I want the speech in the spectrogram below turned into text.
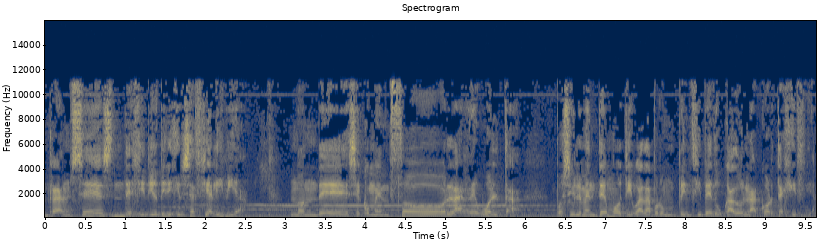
Ramsés decidió dirigirse hacia Libia, donde se comenzó la revuelta, posiblemente motivada por un príncipe educado en la corte egipcia.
